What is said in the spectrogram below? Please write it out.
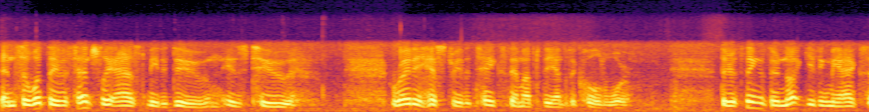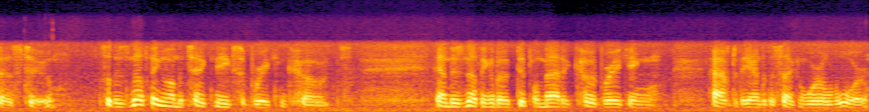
And so, what they've essentially asked me to do is to write a history that takes them up to the end of the Cold War. There are things they're not giving me access to, so there's nothing on the techniques of breaking codes, and there's nothing about diplomatic code breaking after the end of the Second World War.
